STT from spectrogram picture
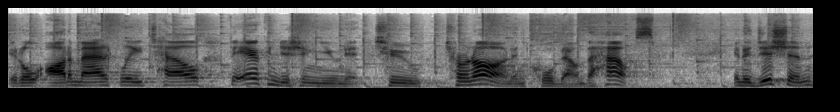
it'll automatically tell the air conditioning unit to turn on and cool down the house. In addition,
